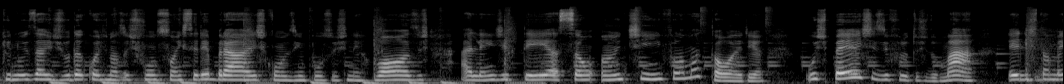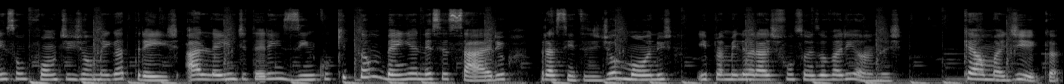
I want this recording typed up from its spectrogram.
que nos ajuda com as nossas funções cerebrais, com os impulsos nervosos, além de ter ação anti-inflamatória. Os peixes e frutos do mar eles também são fontes de ômega 3, além de terem zinco, que também é necessário para a síntese de hormônios e para melhorar as funções ovarianas. Quer uma dica?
